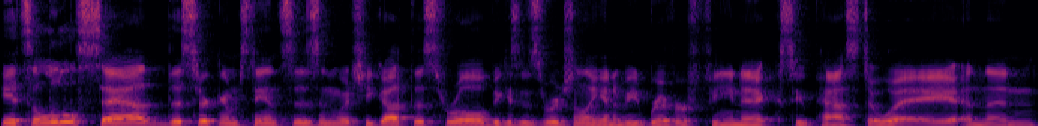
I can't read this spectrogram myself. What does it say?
it's a little sad the circumstances in which he got this role because it was originally going to be river phoenix who passed away and then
